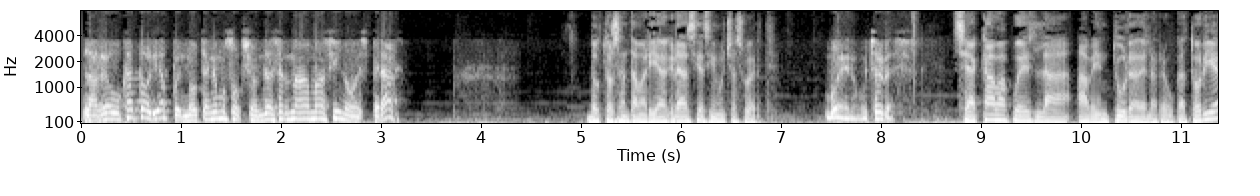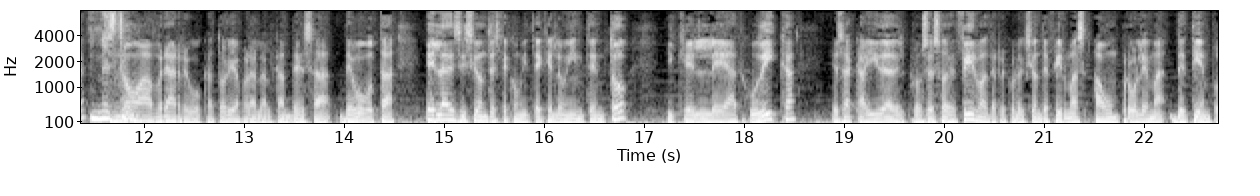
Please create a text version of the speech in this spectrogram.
la revocatoria, pues no tenemos opción de hacer nada más sino esperar. doctor Santa María, gracias y mucha suerte. Bueno, muchas gracias. Se acaba pues la aventura de la revocatoria. Néstor. No habrá revocatoria para la alcaldesa de Bogotá. Es la decisión de este comité que lo intentó y que le adjudica esa caída del proceso de firmas, de recolección de firmas, a un problema de tiempo.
